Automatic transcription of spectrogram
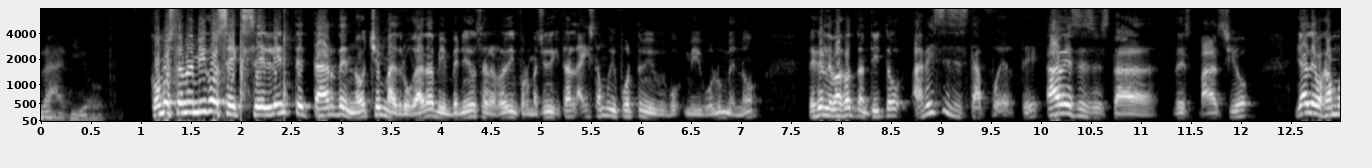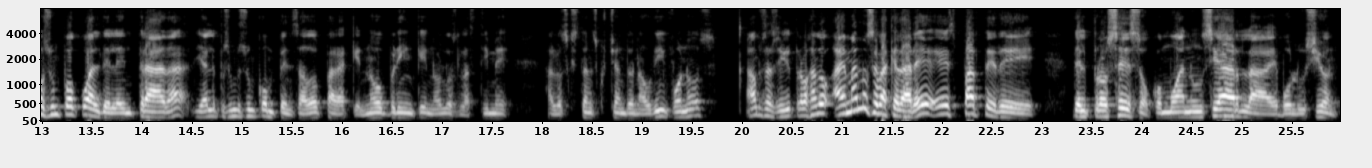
Radio. ¿Cómo están amigos? Excelente tarde, noche, madrugada. Bienvenidos a la red de información digital. Ahí está muy fuerte mi, mi, volumen, ¿no? Déjenle bajo tantito. A veces está fuerte, a veces está despacio. Ya le bajamos un poco al de la entrada. Ya le pusimos un compensador para que no brinque y no los lastime a los que están escuchando en audífonos. Vamos a seguir trabajando. Además no se va a quedar, ¿eh? es parte de, del proceso, como anunciar la evolución.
